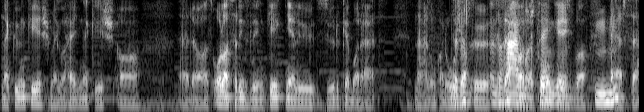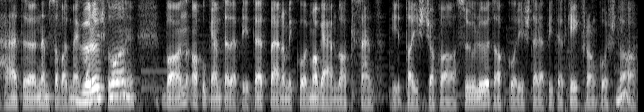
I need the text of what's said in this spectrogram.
nekünk is, meg a hegynek is a, erre az olasz rizling, kéknyelű, szürke barát, nálunk a rózsakő, ez, ez ezek a hármas fókuszba. Uh-huh. Persze, hát nem szabad meghazudtolni. Van, apukám telepített, bár amikor magának szánta is csak a szőlőt, akkor is telepített kékfrankost uh-huh. a,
